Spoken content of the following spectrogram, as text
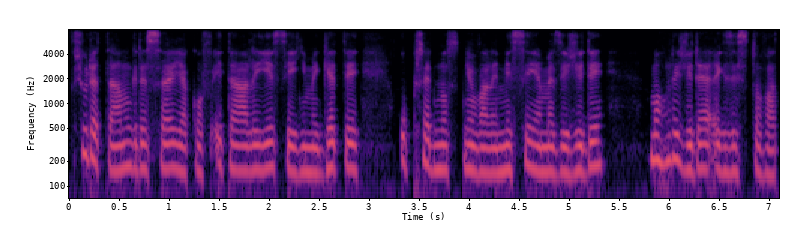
Všude tam, kde se, jako v Itálii s jejími gety, upřednostňovaly misie mezi židy, mohli židé existovat.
